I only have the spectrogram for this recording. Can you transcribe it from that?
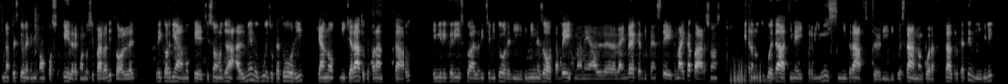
una questione che mi fa un po' sorridere quando si parla di college, ricordiamo che ci sono già almeno due giocatori che hanno dichiarato che faranno opt-out e mi riferisco al ricevitore di, di, Minnesota, Bateman, e al linebacker di Penn State, Micah Parsons, erano due dati nei primissimi draft di, di quest'anno, ancora tutt'altro che attendibili,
